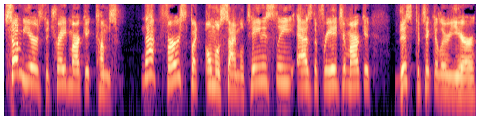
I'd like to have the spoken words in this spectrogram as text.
Some years the trade market comes not first, but almost simultaneously as the free agent market. This particular year,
